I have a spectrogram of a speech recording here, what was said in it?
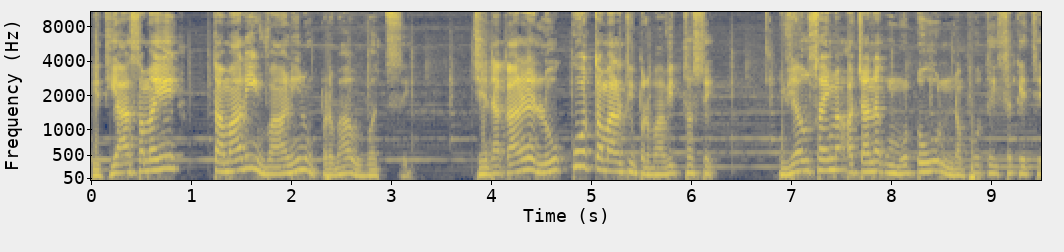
તેથી આ સમયે તમારી વાણીનો પ્રભાવ વધશે, જેના કારણે લોકો તમારાથી પ્રભાવિત થશે. વ્યવસાયમાં અચાનક મોટો નફો થઈ શકે છે.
